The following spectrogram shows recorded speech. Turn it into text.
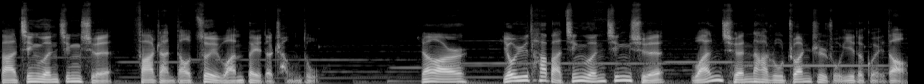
把经文经学发展到最完备的程度，然而。由于他把经文经学完全纳入专制主义的轨道，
